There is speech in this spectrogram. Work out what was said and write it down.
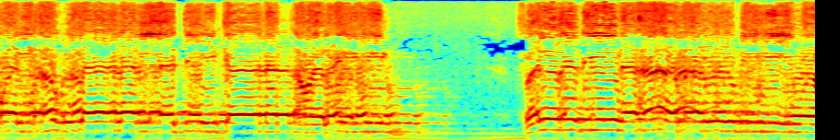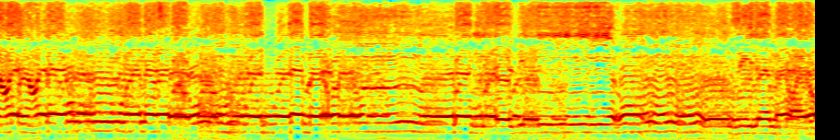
والأغلال التي كانت عليهم فالذين آمنوا به وعذروه ونصروه واتبعوا النور الذي أنزل معه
